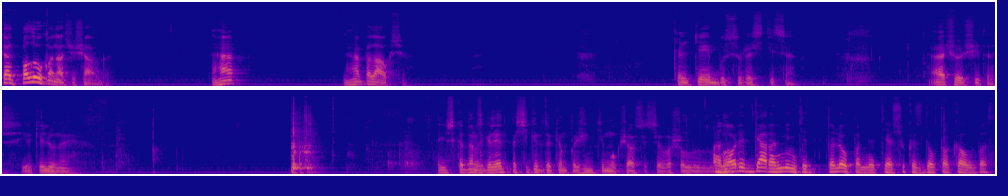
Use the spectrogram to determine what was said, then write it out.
kad palūkonas išauga. Aha. Aha, palauksiu. Kaltieji bus surasti, sako. Ačiū šitas, Jekeliūnai. Jūs kada nors galėtumėte pasigirti tokiam pažintimu aukščiausiose vašalų? A norit gerą mintį, toliau pamėtėsiu, kas dėl to kalbas.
